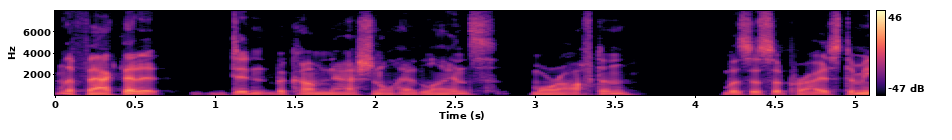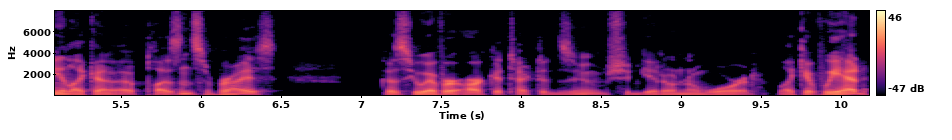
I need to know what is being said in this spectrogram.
The fact that it didn't become national headlines more often was a surprise to me, like a, a pleasant surprise, because whoever architected Zoom should get an award. Like if we had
